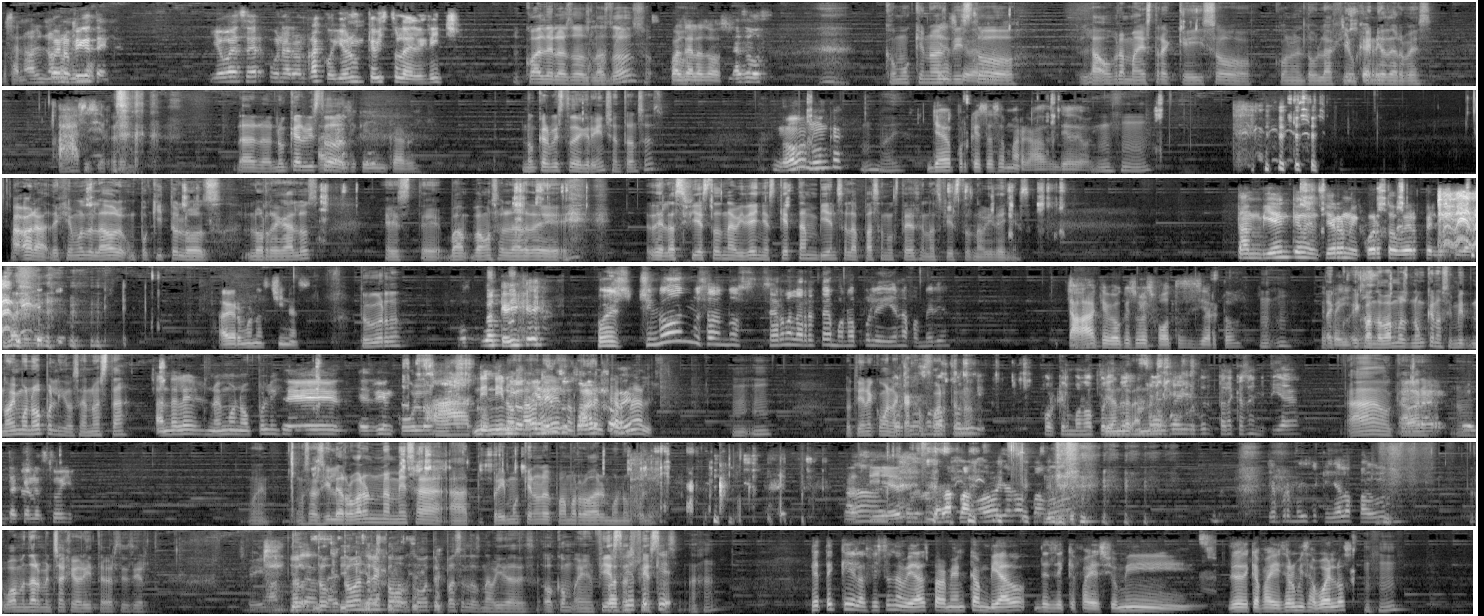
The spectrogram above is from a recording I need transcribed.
O sea, no, no bueno, fíjate. Yo voy a hacer un Aaron Raco. Yo nunca he visto la del Grinch. ¿Cuál de las dos? ¿Las dos? ¿Cuál O- de las dos? Las dos. ¿Cómo que no has visto la obra maestra que hizo con el doblaje Jim Eugenio Carrey. Derbez? Ah, sí, cierto. No, no, ¿nunca has Ah, visto, que Jim Carrey. ¿nunca has visto The Grinch entonces? No, nunca. Mm, ay. Ya veo por qué estás amargado el día de hoy. Ahora, dejemos de lado un poquito los, los regalos. Este, va- vamos a hablar de, de las fiestas navideñas. ¿Qué tan bien se la pasan ustedes en las fiestas navideñas? También que me encierro en mi cuarto a ver películas. A ver, monas chinas. ¿Tú, gordo? Lo que dije. Pues chingón, o sea, nos, se arma la reta de Monopoly y en la familia. Ah, que veo que subes fotos, es cierto. Mm, mm. Y cuando vamos nunca nos invitan. No hay Monopoly, o sea, no está. Ándale, no hay Monopoly. Sí, es bien culo. Ah, Ni, ni nos abre, nos el ¿eh? carnal. Mm, mm. Lo tiene como en la porque caja fuerte, ¿no? Porque el Monopoly no es mío, güey, está en la casa de mi tía. Ah, ok. Ahora Ah, resulta que no es tuyo. bueno, o sea, si le robaron una mesa a tu primo, que no le podamos robar el Monopoly. Así Ay, es. Ya la pagó, ya la pagó. Siempre me dice que ya la pagó. Le voy a mandar mensaje ahorita a ver si es cierto. Sí, ¿Tú, tú, tú. André, ¿cómo, cómo te pasas las navidades? O cómo, en fiestas, fíjate que- fiestas. Ajá. Fíjate que las fiestas navidades para mí han cambiado desde que falleció mi. Desde que fallecieron mis abuelos.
